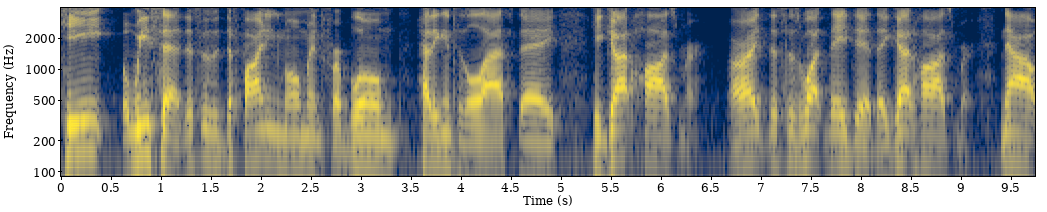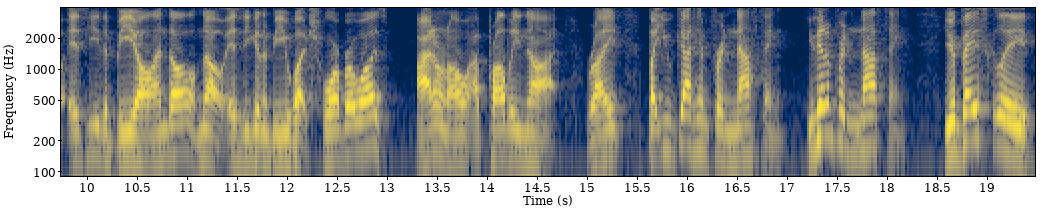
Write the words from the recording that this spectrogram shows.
he we said this is a defining moment for Bloom heading into the last day. He got Hosmer. All right, this is what they did. They got Hosmer. Now, is he the be all end all? No. Is he going to be what Schwarber was? I don't know. Uh, probably not. Right? But you got him for nothing. You got him for nothing. You're basically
